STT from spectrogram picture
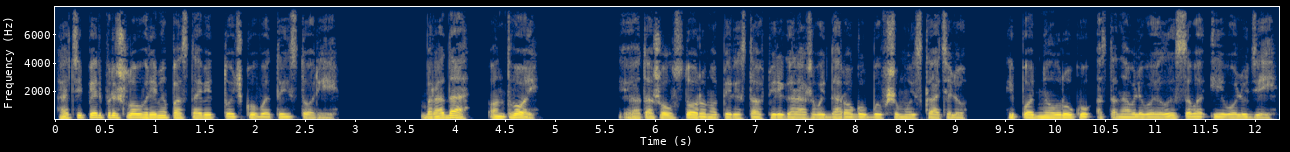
А теперь пришло время поставить точку в этой истории. «Борода, он твой!» Я отошел в сторону, перестав перегораживать дорогу бывшему искателю, и поднял руку, останавливая Лысого и его людей.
